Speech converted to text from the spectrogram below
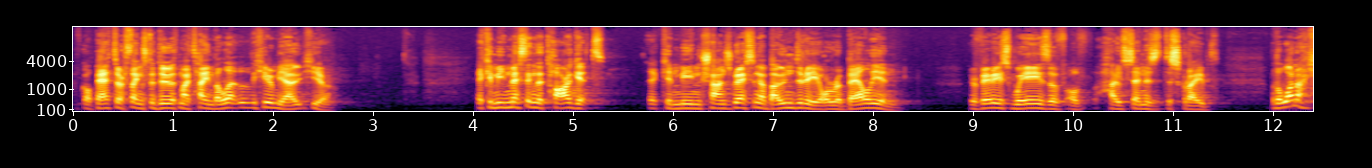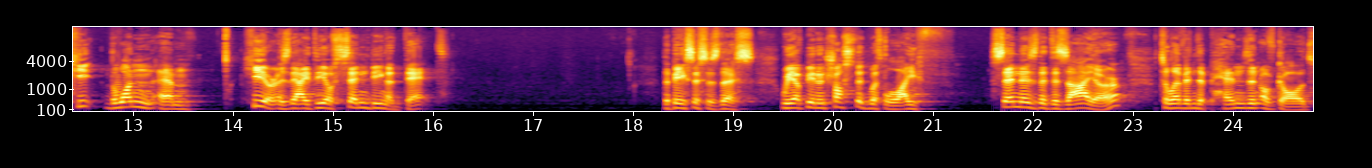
I've got better things to do with my time, but let, hear me out here. It can mean missing the target. It can mean transgressing a boundary or rebellion. There are various ways of, of how sin is described. But the one, the one um, here is the idea of sin being a debt. The basis is this we have been entrusted with life. Sin is the desire to live independent of God,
